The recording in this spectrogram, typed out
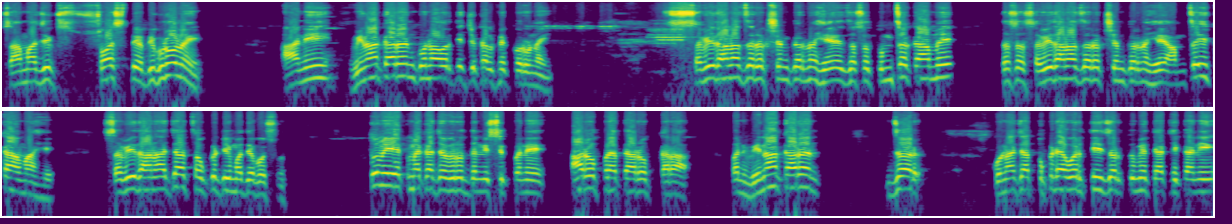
सामाजिक स्वास्थ्य बिघडू नये आणि विनाकारण कुणावरती चिखलफेक करू नये. संविधानाचं रक्षण करणं हे जसं तुमचं काम आहे तसं संविधानाचं रक्षण करणं हे आमचंही काम आहे. संविधानाच्या चौकटीमध्ये बसून तुम्ही एकमेकाच्या विरुद्ध निश्चितपणे आरोप प्रत्यारोप करा. पण विनाकारण जर कुणाच्या तुकड्यावरती जर तुम्ही त्या ठिकाणी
